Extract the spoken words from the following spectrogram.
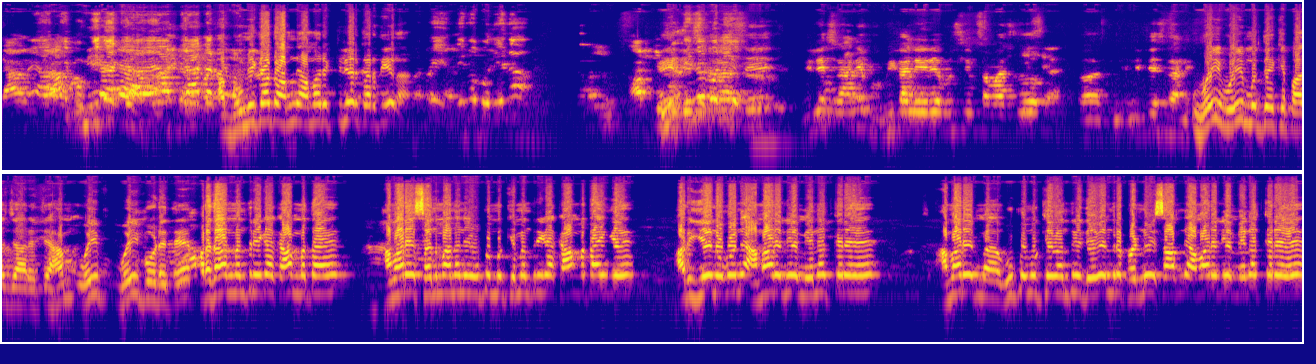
भूमिका क्या है? आप क्या कर अब भूमिका तो हमने हमारे क्लियर कर दिए ना। हिंदी में बोलिए ना। आपकी हिंदी में बोलिए। नीलेश राणे भूमिका ले रहे मुस्लिम समाज को नीतीश राणे। वही वही मुद्दे के पास जा रहे थे। हम वही वही बोल रहे थे। प्रधानमंत्री का काम बताए। हमारे सम्माननीय उप मुख्यमंत्री का काम बताएँगे। और ये लोगों ने हमारे लिए मेहनत करे है। हमारे उप मुख्यमंत्री देवेंद्र फडणवीस साहब ने हमारे लिए मेहनत करे है।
